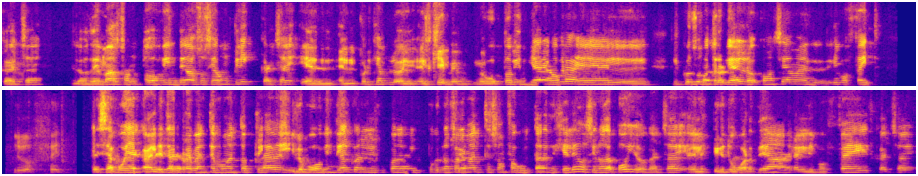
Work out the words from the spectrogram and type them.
¿Cachai? Los demás son todos vindeos asociados a un clic, ¿cachai? El, el, por ejemplo, el, el que me, me gustó vindear ahora es el, el curso patrullar, ¿cómo se llama? El Leap of Fate League of Fate. ese apoya caleta de repente en momentos clave y lo puedo vindear con el, con el- porque no solamente son facultades de geleo, sino de apoyo, ¿cachai? El espíritu guardián, el Leap of Fate, ¿cachai?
